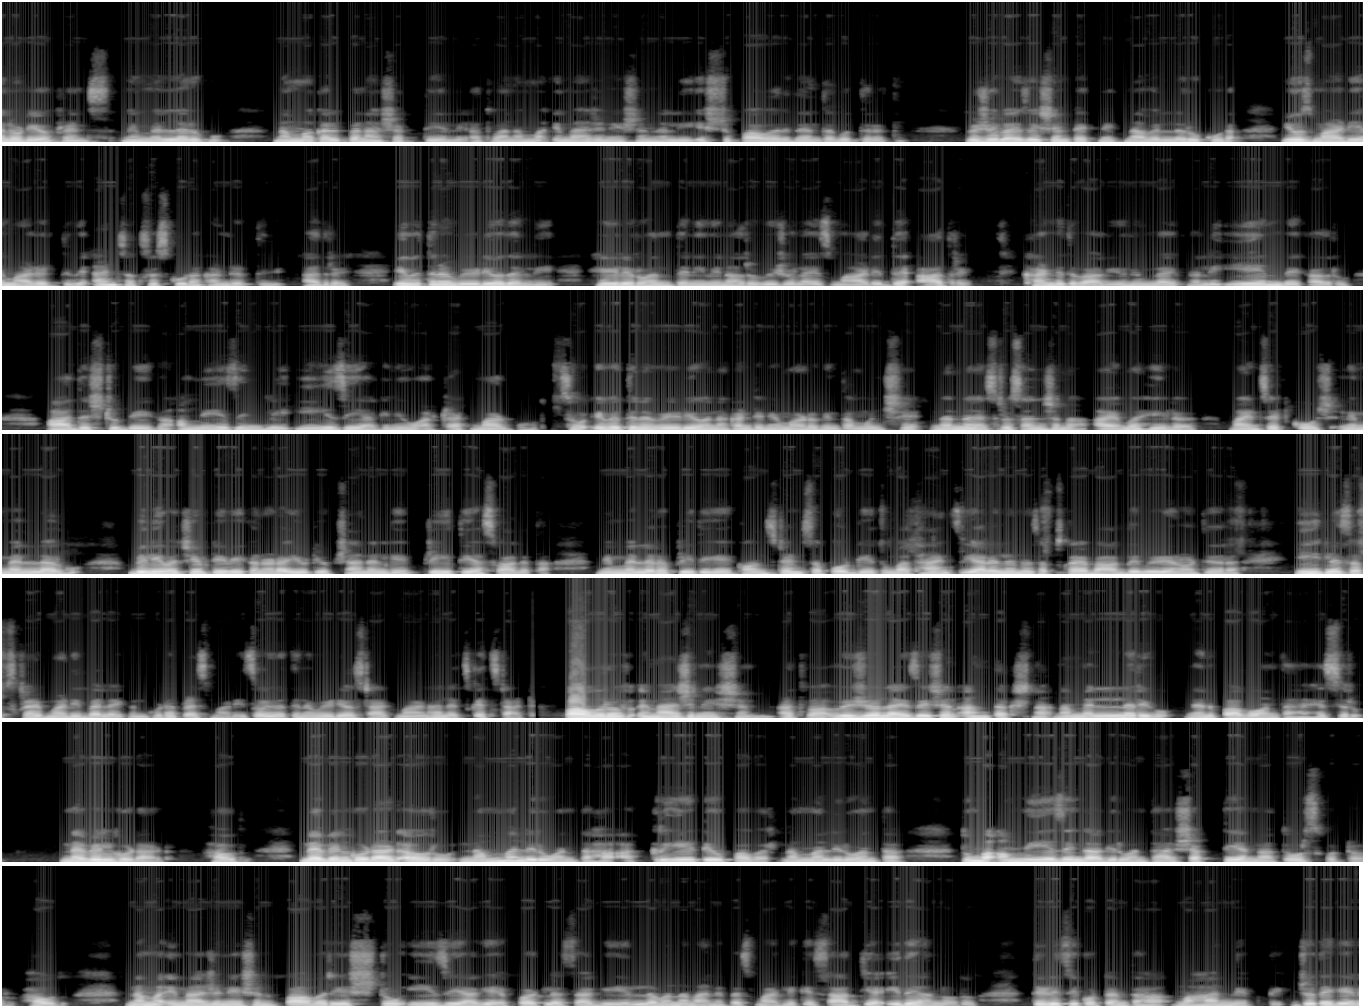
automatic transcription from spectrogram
Hello dear friends ನಿಮ್ಮೆಲ್ಲರಿಗೂ ನಮ್ಮ ಕಲ್ಪನಾ ಶಕ್ತಿಯಲ್ಲಿ ಅಥವಾ ನಮ್ಮ ಇಮ್ಯಾಜಿನೇಷನ್ನಲ್ಲಿ ಎಷ್ಟು ಪವರ್ ಇದೆ ಅಂತ ಗೊತ್ತಿರುತ್ತೆ. ವಿಜುವಲೈಸೇಷನ್ ಟೆಕ್ನಿಕ್ ನಾವೆಲ್ಲರೂ ಕೂಡ ಯೂಸ್ ಮಾಡಿಯೇ ಮಾಡಿರ್ತೀವಿ ಆ್ಯಂಡ್ ಸಕ್ಸಸ್ ಕೂಡ ಕಂಡಿರ್ತೀವಿ. ಆದರೆ, ಇವತ್ತಿನ ವಿಡಿಯೋದಲ್ಲಿ ಹೇಳಿರುವಂತೆ ನೀವೇನಾದರೂ ವಿಜುವಲೈಸ್ ಮಾಡಿದ್ದೇ ಆದರೆ, ಖಂಡಿತವಾಗಿಯೂ ನಿಮ್ಮ ಲೈಫ್ನಲ್ಲಿ ಏನು ಬೇಕಾದರೂ ಆದಷ್ಟು ಬೇಗ ಅಮೇಝಿಂಗ್ಲಿ ಈಸಿಯಾಗಿ ನೀವು ಅಟ್ರಾಕ್ಟ್ ಮಾಡಬಹುದು ಸೊ ಇವತ್ತಿನ ವಿಡಿಯೋನ ಕಂಟಿನ್ಯೂ ಮಾಡೋಕ್ಕಿಂತ ಮುಂಚೆ ನನ್ನ ಹೆಸರು Sanjana. I am a healer mindset coach ನಿಮ್ಮೆಲ್ಲರಿಗೂ believe achieve TV Kannada YouTube ಚಾನೆಲ್ಗೆ ಪ್ರೀತಿಯ ಸ್ವಾಗತ. ನಿಮ್ಮೆಲ್ಲರ ಪ್ರೀತಿಗೆ ಕಾನ್ಸ್ಟೆಂಟ್ ಸಪೋರ್ಟ್ಗೆ ತುಂಬ ಥ್ಯಾಂಕ್ಸ್ ಯಾರೆಲ್ಲೂ ಸಬ್ಸ್ಕ್ರೈಬ್ ಆಗದೆ ವಿಡಿಯೋ ನೋಡ್ತಿದ್ರೆ, ಈಗಲೇ ಸಬ್ಸ್ಕ್ರೈಬ್ ಮಾಡಿ ಬೆಲ್ ಐಕನ್ ಕೂಡ ಪ್ರೆಸ್ ಮಾಡಿ. ಸೊ ಇವತ್ತಿನ ವಿಡಿಯೋ ಸ್ಟಾರ್ಟ್ ಮಾಡೋಣ. Let's get start power of imagination ಅಥವಾ ವಿಜುವಲೈಸೇಷನ್ ಅಂದ ತಕ್ಷಣ ನಮ್ಮೆಲ್ಲರಿಗೂ ನೆನಪಾಗುವಂತಹ ಹೆಸರು ನೆವಿಲ್ ಗುಡಾಡ್ ಹೌದು ನೆವಿಲ್ ಗುಡಾಡ್ ಅವರು ನಮ್ಮಲ್ಲಿರುವಂತಹ ಆ ಕ್ರಿಯೇಟಿವ್ ಪವರ್ ನಮ್ಮಲ್ಲಿರುವಂತಹ ತುಂಬ ಅಮೇಝಿಂಗ್ ಆಗಿರುವಂತಹ ಶಕ್ತಿಯನ್ನ ತೋರಿಸ್ಕೊಟ್ಟವರು. ಹೌದು, ನಮ್ಮ ಇಮ್ಯಾಜಿನೇಷನ್ ಪವರ್ ಎಷ್ಟು ಈಸಿಯಾಗಿ ಎಫರ್ಟ್ಲೆಸ್ ಆಗಿ ಎಲ್ಲವನ್ನ ಮ್ಯಾನಿಫೆಸ್ಟ್ ಮಾಡಲಿಕ್ಕೆ ಸಾಧ್ಯ ಇದೆ ಅನ್ನೋದು ತಿಳಿಸಿಕೊಟ್ಟಂತಹ ಮಹಾನ್ ವ್ಯಕ್ತಿ. ಜೊತೆಗೆ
